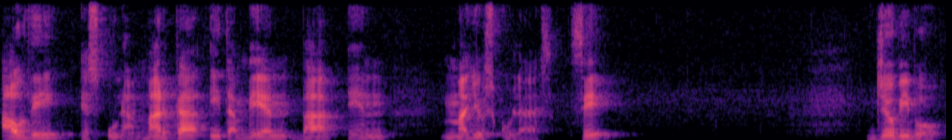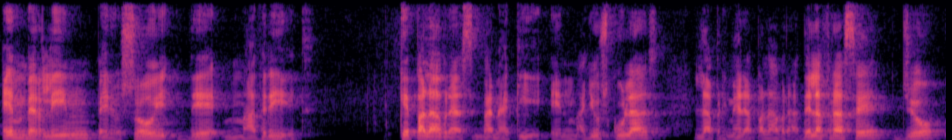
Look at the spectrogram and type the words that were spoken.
Audi es una marca y también va en mayúsculas. ¿Sí? Yo vivo en Berlín, pero soy de Madrid. ¿Qué palabras van aquí en mayúsculas? La primera palabra de la frase, yo,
